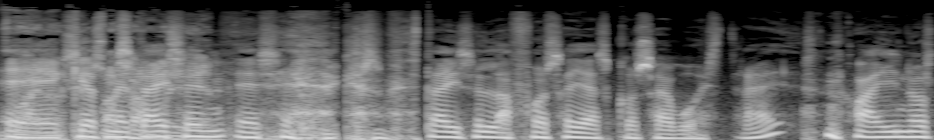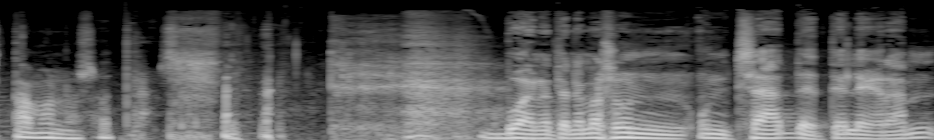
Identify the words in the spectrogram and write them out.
Eh, que, os metáis en, que os metáis en la fosa ya es cosa vuestra, ¿eh? ahí no estamos nosotros. Bueno, tenemos un, chat de Telegram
